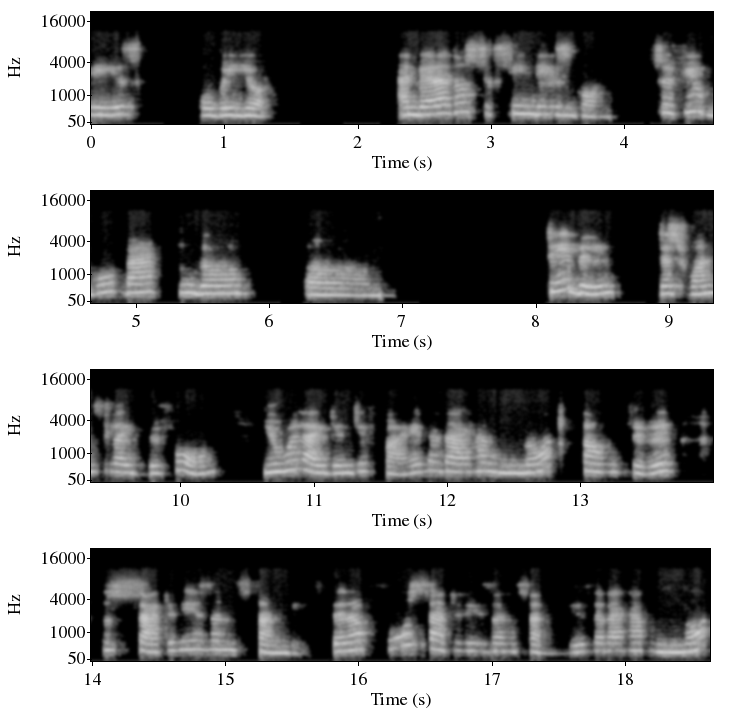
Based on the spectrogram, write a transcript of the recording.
days over here. And where are those 16 days gone? So if you go back to the um, table, just one slide before, you will identify that I have not counted the Saturdays and Sundays. There are four Saturdays and Sundays that I have not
